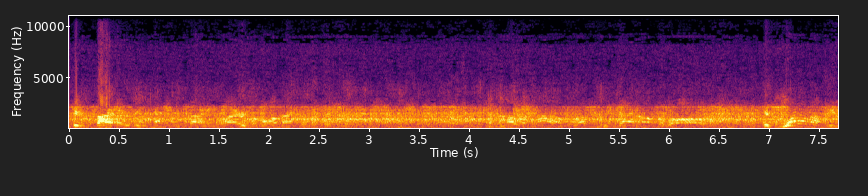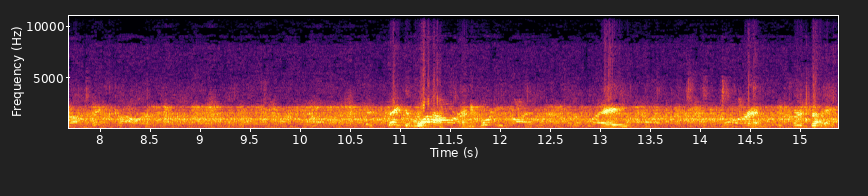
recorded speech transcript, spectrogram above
Pitches fires, he catches Sarni, fires the ball back to the pitcher. And now LaPalme rubs the shine off the ball. It's one nothing on Big Sauer. It's taken one hour and 45 minutes to play in the first inning.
